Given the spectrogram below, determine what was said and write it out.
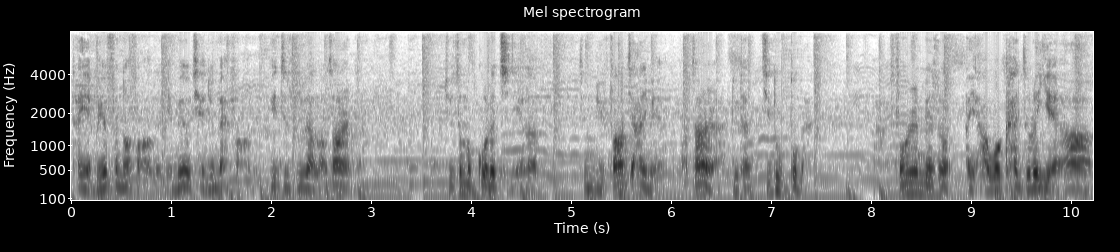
他也没有分到房子，也没有钱去买房子，一直住在老丈人家。就这么过了几年了，这女方家里面老丈人啊对他极度不满，逢人便说：“哎呀，我看走了眼啊。”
